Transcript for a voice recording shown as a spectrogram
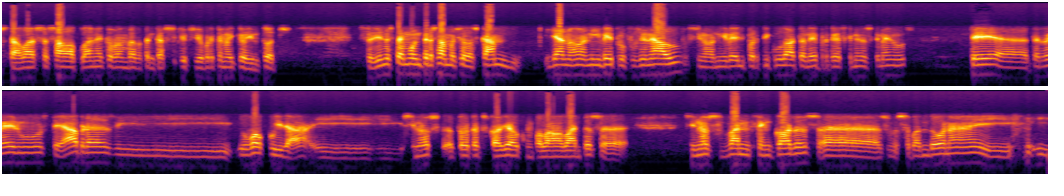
estava a la sala plana que vam haver de tancar subscripció perquè no hi cabíem tots. La gent està molt interessada en això del camp, ja no a nivell professional, sinó a nivell particular també, perquè és que menys que menys, té eh, terrenos, té arbres i, i ho vol cuidar. I, i si no, tot aquestes coses, ja com parlàvem abans, eh, si no es van fent coses, eh, s'abandona i, i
